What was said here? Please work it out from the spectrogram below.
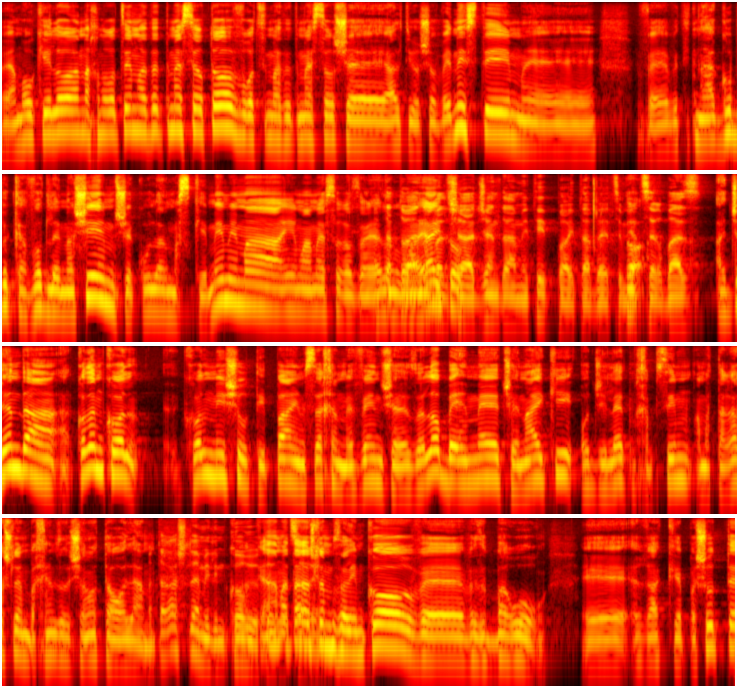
ואמרו כאילו אנחנו רוצים לתת מסר טוב, רוצים לתת מסר שאל תהיו שוביניסטים אה, ותתנהגו בכבוד לנשים, שכולם מסכימים עם עם המסר הזה, אין לנו בעיה איתו. אתה טוען אבל שהאג'נדה האמיתית פה הייתה בעצם לא, לייצר באז? אג'נדה, קודם כל, כל מישהו טיפה עם שכל מבין שזה לא באמת שנייקי או ג'ילט מחפשים, המטרה שלהם בחיים זה לשנות את העולם. המטרה שלהם היא למכור יותר מוצרים. המטרה שלהם זה למכור וזה ברור. אה, רק פשוט אה,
